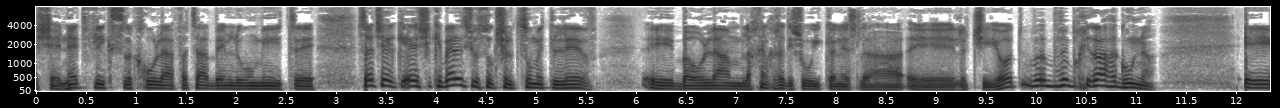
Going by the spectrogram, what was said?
שנטפליקס לקחו להפצה בינלאומית אה, סרט ש, שקיבל איזשהו סוג של תשומת לב אה, בעולם לכן חשבתי שהוא ייכנס אה, לתשיעיות ובחירה הגונה. אה,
